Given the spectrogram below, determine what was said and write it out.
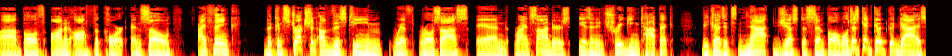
uh, both on and off the court. And so I think the construction of this team with Rosas and Ryan Saunders is an intriguing topic because it's not just a simple, well, just get good, good guys.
